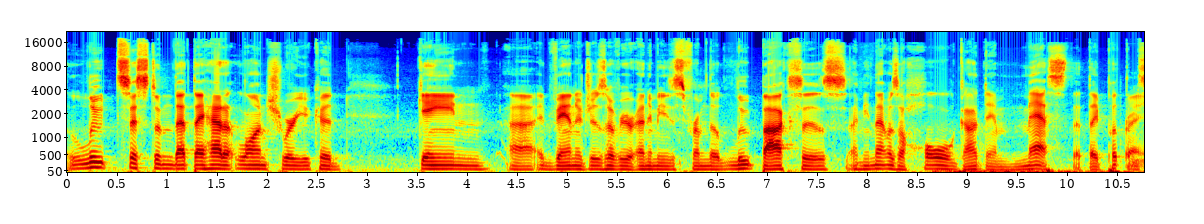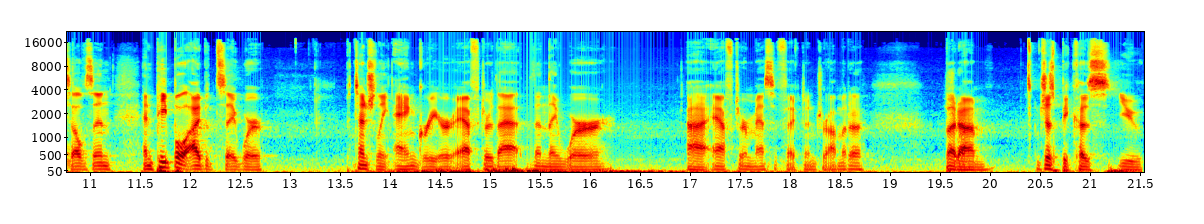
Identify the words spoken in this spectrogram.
loot system that they had at launch, where you could gain uh, advantages over your enemies from the loot boxes. I mean, that was a whole goddamn mess that they put Right. themselves in, and people, I would say, were potentially angrier after that than they were uh, after Mass Effect Andromeda. But um, just because you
